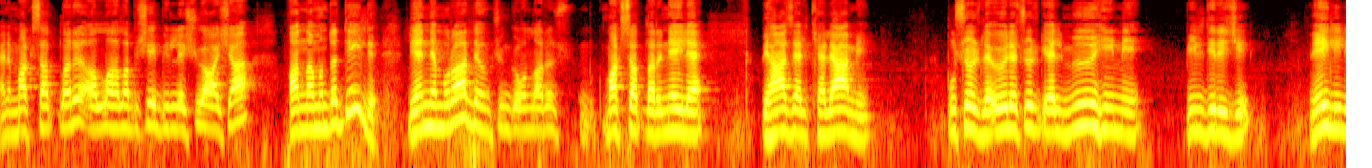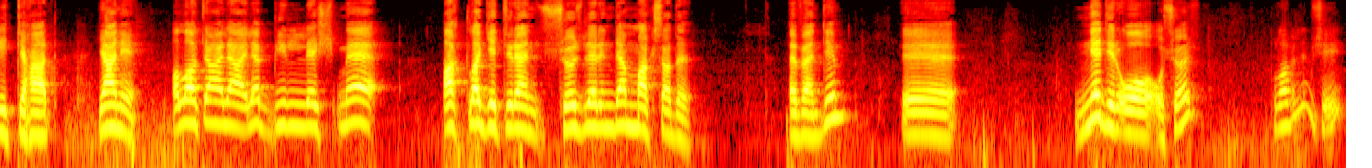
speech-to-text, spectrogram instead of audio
Yani maksatları Allah'la bir şey birleşiyor aşağı anlamında değildir. Lenne muradem çünkü onların maksatları neyle? Bihazel kelami bu sözle öyle söz el mühimi bildirici neylil ittihat yani allah Teala ile birleşme akla getiren sözlerinden maksadı efendim e, nedir o, o söz? Bulabilir mi şeyi?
